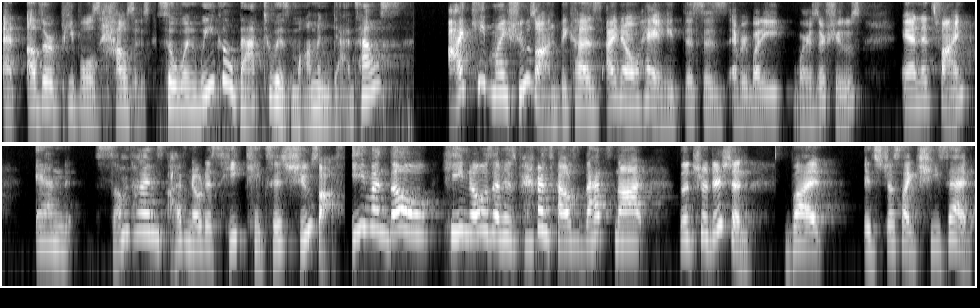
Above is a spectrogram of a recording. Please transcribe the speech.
at other people's houses. So when we go back to his mom and dad's house, I keep my shoes on because I know, hey, this is everybody wears their shoes and it's fine. And sometimes I've noticed he kicks his shoes off, even though he knows at his parents' house that's not the tradition. But it's just like she said,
